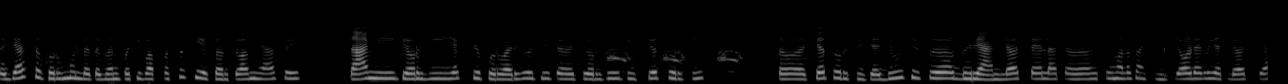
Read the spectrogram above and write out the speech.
तर जास्त करून म्हणलं तर गणपती बाप्पाचंच हे करतो आम्ही असे. तर आम्ही तेवढी एक फेब्रुवारी होती तर तेवढी होती चतुर्थी. तर चतुर्थीच्या दिवशीच घरी आणल्या होत्या त्याला. तर तुम्हाला सांगते मी केवढ्याला घेतल्या होत्या.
